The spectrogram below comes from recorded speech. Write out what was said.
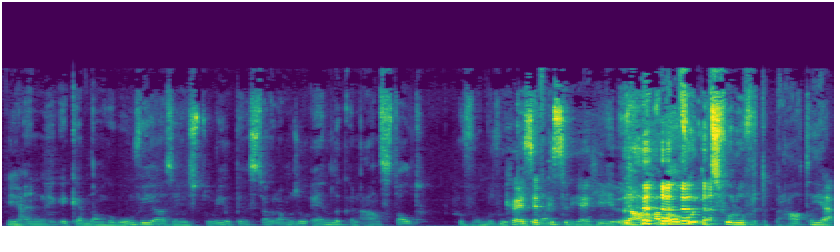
Ja. En ik, heb dan gewoon via zijn story op Instagram zo eindelijk een aanstalt gevonden voor Ik ga eens even te- reageren. Ja, maar wel voor iets voor over te praten. Ja.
